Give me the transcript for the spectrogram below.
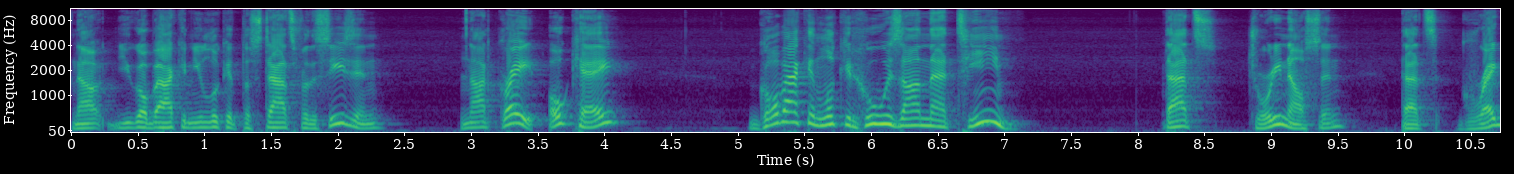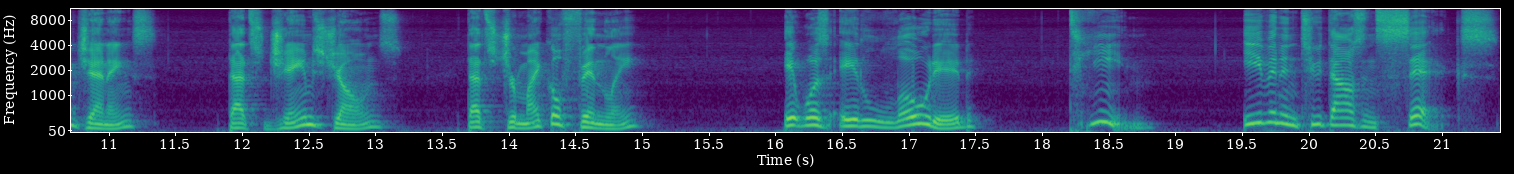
Now you go back and you look at the stats for the season, not great. Okay. Go back and look at who was on that team. That's Jordy Nelson, that's Greg Jennings, that's James Jones, that's Jermichael Finley. It was a loaded team. Even in 2006,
